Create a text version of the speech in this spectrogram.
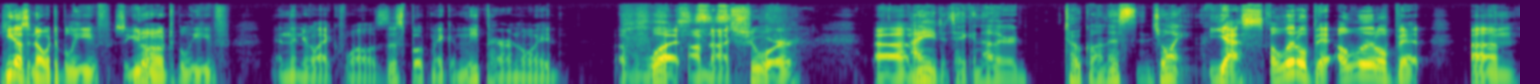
he doesn't know what to believe, so you don't know what to believe, and then you're like, well, is this book making me paranoid of what? I'm not sure. Um, I need to take another toke on this joint. yes, a little bit, a little bit. Um,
